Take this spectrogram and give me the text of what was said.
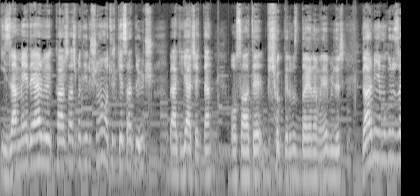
İzlenmeye değer bir karşılaşma diye düşünüyorum ama Türkiye saatte 3 belki gerçekten o saate birçoklarımız dayanamayabilir. Garbiñe Muguruza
